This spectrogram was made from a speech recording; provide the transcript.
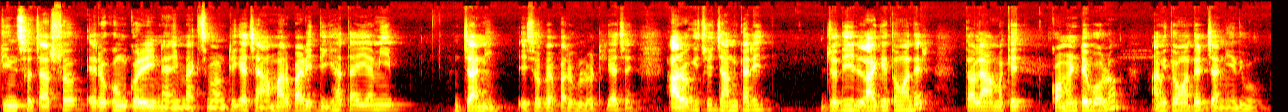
তিনশো চারশো এরকম করেই নেয় ম্যাক্সিমাম ঠিক আছে? আমার বাড়ি দীঘা, তাই আমি জানি এইসব ব্যাপারগুলো, ঠিক আছে? আরও কিছু জানকারি যদি লাগে তোমাদের, তাহলে আমাকে কমেন্টে বলো, আমি তোমাদের জানিয়ে দিব।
